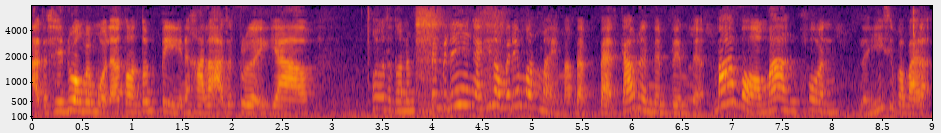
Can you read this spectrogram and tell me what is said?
อาจจะใช้ดวงไปหมดแล้วตอนต้นปีนะคะ แล้วอาจจะเกลืออีกยาวเออแต่ตอนนั้นเป็นไปได้ยังไงที่เราไม่ได้มอนใหม่มาแบบแปดเก้าเดือนเต็มๆเลยบ้าบอมากทุกคนเหลือยี่สิบกว่าใบละ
